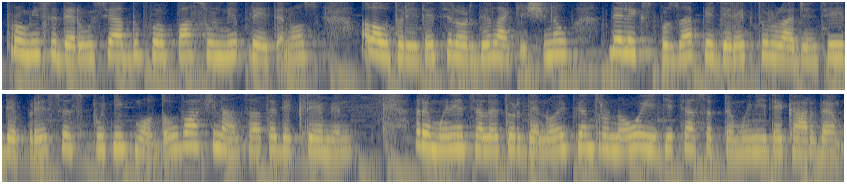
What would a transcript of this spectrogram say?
promis de Rusia după pasul neprietenos al autorităților de la Chișinău de a-l expulza pe directorul agenției de presă Sputnik Moldova, finanțată de Kremlin. Rămâneți alături de noi pentru o nouă ediție a săptămânii de cardă.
